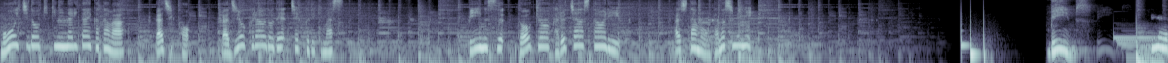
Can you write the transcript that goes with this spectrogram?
もう一度お聞きになりたい方はラジコラジオクラウドでチェックできますビームス東京カルチャーストーリー明日もお楽しみにビームスビーム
